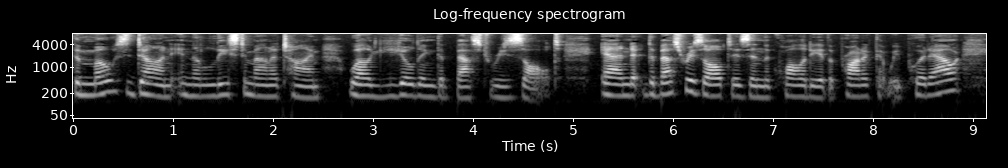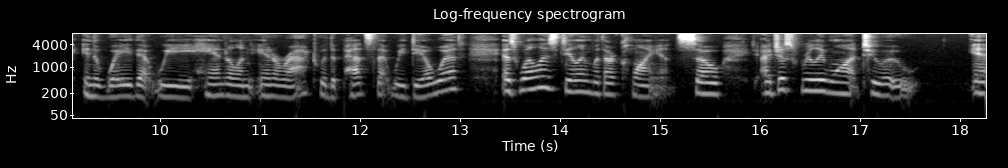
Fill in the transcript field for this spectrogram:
the most done in the least amount of time while yielding the best result. And the best result is in the quality of the product that we put out, in the way that we handle and interact with the pets that we deal with, as well as dealing with our clients. So I just really want to uh,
